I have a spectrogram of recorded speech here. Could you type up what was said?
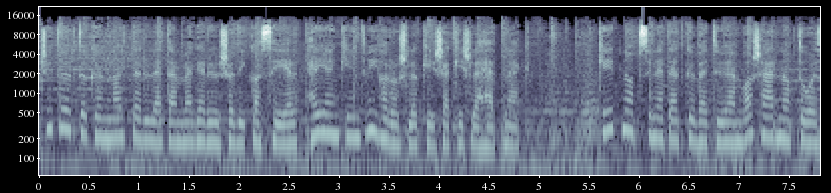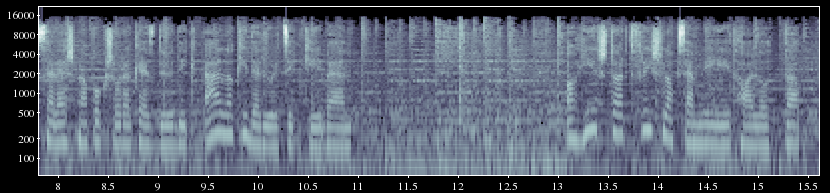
Csütörtökön nagy területen megerősödik a szél, helyenként viharos lökések is lehetnek. Két napszünetet követően vasárnaptól szeles napok sora kezdődik, áll a kiderült cikkében. A Hírstart friss lapszemléjét hallotta.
